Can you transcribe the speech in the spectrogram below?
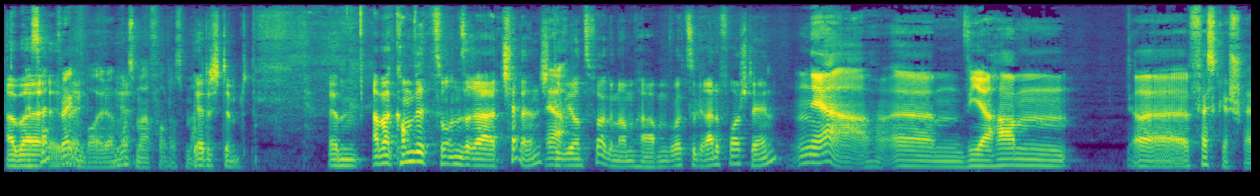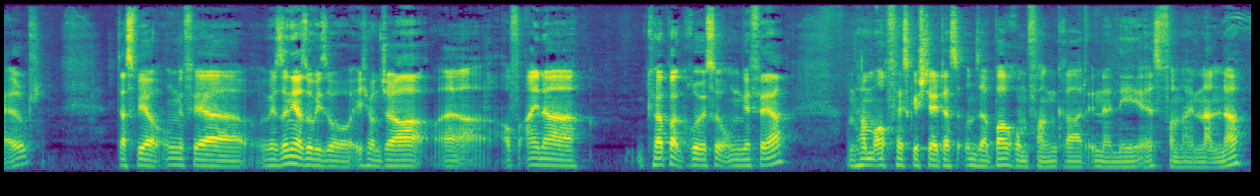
Aber Das ist halt äh, Dragon Ball, da muss man Fotos machen. Ja, das stimmt. Ähm, aber kommen wir zu unserer Challenge, Ja. die wir uns vorgenommen haben. Wolltest du gerade vorstellen? Ja, ähm, wir haben äh, festgestellt, dass wir ungefähr, wir sind ja sowieso, ich und Ja, äh, auf einer Körpergröße ungefähr und haben auch festgestellt, dass unser Bauchumfang gerade in der Nähe ist voneinander.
